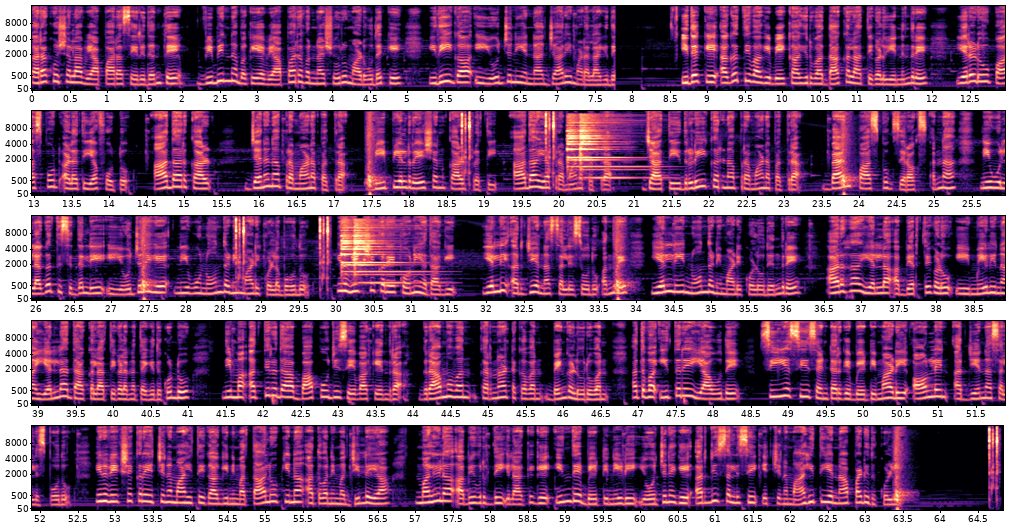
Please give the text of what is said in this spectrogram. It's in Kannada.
ಕರಕುಶಲ ವ್ಯಾಪಾರ ಸೇರಿದಂತೆ ವಿಭಿನ್ನ ಬಗೆಯ ವ್ಯಾಪಾರವನ್ನು ಶುರು ಮಾಡುವುದಕ್ಕೆ ಇದೀಗ ಈ ಯೋಜನೆಯನ್ನು ಜಾರಿ ಮಾಡಲಾಗಿದೆ. ಇದಕ್ಕೆ ಅಗತ್ಯವಾಗಿ ಬೇಕಾಗಿರುವ ದಾಖಲಾತಿಗಳು ಏನೆಂದರೆ ಎರಡು ಪಾಸ್ಪೋರ್ಟ್ ಅಳತೆಯ ಫೋಟೋ, ಆಧಾರ್ ಕಾರ್ಡ್, ಜನನ ಪ್ರಮಾಣ ಪತ್ರ B P L ration card ಪ್ರತಿ ಆದಾಯ ಪ್ರಮಾಣ ಪತ್ರ ಜಾತಿ ದೃಢೀಕರಣ ಪ್ರಮಾಣ ಪತ್ರ ಬ್ಯಾಂಕ್ ಪಾಸ್ಬುಕ್ ಜೆರಾಕ್ಸ್ ಅನ್ನು ನೀವು ಲಗತ್ತಿಸಿದಲ್ಲಿ ಈ ಯೋಜನೆಗೆ ನೀವು ನೋಂದಣಿ ಮಾಡಿಕೊಳ್ಳಬಹುದು. ಇನ್ನು ವೀಕ್ಷಕರೇ, ಕೊನೆಯದಾಗಿ, ಎಲ್ಲಿ ಅರ್ಜಿಯನ್ನು ಸಲ್ಲಿಸುವುದು ಅಂದರೆ ಎಲ್ಲಿ ನೋಂದಣಿ ಮಾಡಿಕೊಳ್ಳುವುದೆಂದರೆ ಅರ್ಹ ಎಲ್ಲ ಅಭ್ಯರ್ಥಿಗಳು ಈ ಮೇಲಿನ ಎಲ್ಲ ದಾಖಲಾತಿಗಳನ್ನು ತೆಗೆದುಕೊಂಡು ನಿಮ್ಮ ಹತ್ತಿರದ ಬಾಪೂಜಿ ಸೇವಾ ಕೇಂದ್ರ, ಗ್ರಾಮವನ್, ಕರ್ನಾಟಕವನ್ ಬೆಂಗಳೂರು ಒನ್ ಅಥವಾ ಇತರೆ ಯಾವುದೇ ಸಿ ಎಸ್ ಸಿ ಸೆಂಟರ್ಗೆ ಭೇಟಿ ಮಾಡಿ ಆನ್ಲೈನ್ ಅರ್ಜಿಯನ್ನು ಸಲ್ಲಿಸಬಹುದು ಇನ್ನು ವೀಕ್ಷಕರ, ಹೆಚ್ಚಿನ ಮಾಹಿತಿಗಾಗಿ ನಿಮ್ಮ ತಾಲೂಕಿನ ಅಥವಾ ನಿಮ್ಮ ಜಿಲ್ಲೆಯ ಮಹಿಳಾ ಅಭಿವೃದ್ಧಿ ಇಲಾಖೆಗೆ ಹಿಂದೆ ಭೇಟಿ ನೀಡಿ ಯೋಜನೆಗೆ ಅರ್ಜಿ ಸಲ್ಲಿಸಿ ಹೆಚ್ಚಿನ ಮಾಹಿತಿಯನ್ನು ಪಡೆದುಕೊಳ್ಳಿ.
